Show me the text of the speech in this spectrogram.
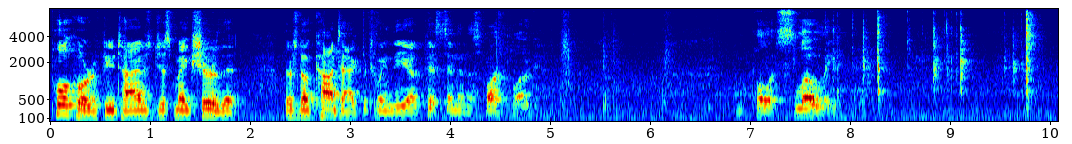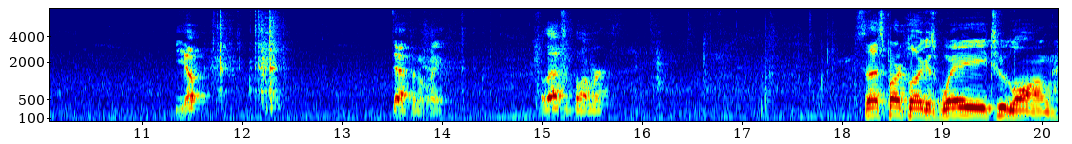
pull cord a few times, just make sure that there's no contact between the uh, piston and the spark plug. Pull it slowly. Yep. Definitely. Well, that's a bummer. So that spark plug is way too long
